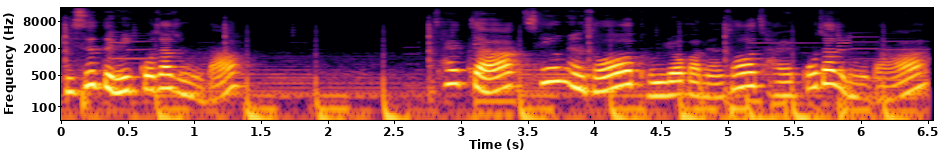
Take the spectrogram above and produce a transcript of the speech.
비스듬히 꽂아줍니다. 살짝 세우면서 돌려가면서 잘 꽂아줍니다.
